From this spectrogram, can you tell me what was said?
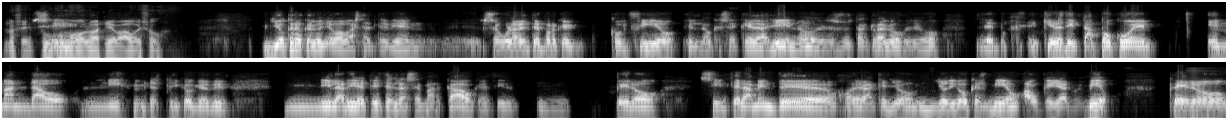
no sé, ¿tú cómo lo has llevado eso? Yo creo que lo he llevado bastante bien, seguramente porque confío en lo que se queda allí, ¿no? Eso está claro. Yo eh, quiero decir, tampoco he, he mandado ni, me explico, quiero decir, ni las directrices las he marcado, que decir, pero sinceramente, joder, aquello yo digo que es mío, aunque ya no es mío, pero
